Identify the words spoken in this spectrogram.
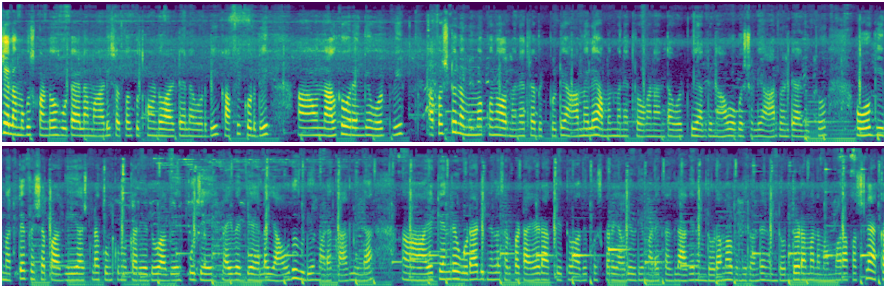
ಪೂಜೆ ಎಲ್ಲ ಮುಗಿಸ್ಕೊಂಡು ಊಟ ಎಲ್ಲ ಮಾಡಿ ಸ್ವಲ್ಪ ಹೊತ್ತು ಕುತ್ಕೊಂಡು ಆಟೆ ಎಲ್ಲ ಹೊಡೆದು, ಕಾಫಿ ಕುಡ್ದು ಒಂದು ನಾಲ್ಕೂವರೆ ಹಂಗೆ ಹೊರಟ್ವಿ. ಫಸ್ಟು ನಮ್ಮ ಮೊಮ್ಮಕ್ಕೂ ಅವ್ರ ಮನೆ ಹತ್ರ ಬಿಟ್ಬಿಟ್ಟು ಆಮೇಲೆ ಅಮ್ಮನ ಮನೆ ಹತ್ರ ಹೋಗೋಣ ಅಂತ ಹೊರಟ್ವಿ. ಆದರೆ ನಾವು ಹೋಗೋಷ್ಟರಲ್ಲಿ ಆರು ಗಂಟೆ ಆಗಿತ್ತು. ಹೋಗಿ ಮತ್ತೆ ಫ್ರೆಶಪ್ ಆಗಿ ಅಷ್ಟನ್ನ ಕುಂಕುಮ ಕರೆಯೋದು, ಹಾಗೆ ಪೂಜೆ, ನೈವೇದ್ಯ ಎಲ್ಲ ಯಾವುದೂ ವಿಡಿಯೋ ಮಾಡೋಕ್ಕಾಗಲಿಲ್ಲ. ಯಾಕೆಂದರೆ ಓಡಾಡಿದ್ನೆಲ್ಲ ಸ್ವಲ್ಪ ಟಯರ್ಡ್ ಆಗ್ತಿತ್ತು. ಅದಕ್ಕೋಸ್ಕರ ಯಾವುದೇ ವಿಡಿಯೋ ಮಾಡೋಕ್ಕಾಗಲಿಲ್ಲ. ಹಾಗೆ ನಮ್ಮ ದೊಡ್ಡಮ್ಮ ಬಂದಿರೋ ಅಂದರೆ ನಮ್ಮ ದೊಡ್ಡ ದೊಡ್ಡಮ್ಮ, ನಮ್ಮ ಅಮ್ಮರ ಫಸ್ಟ್ನೇ ಅಕ್ಕ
